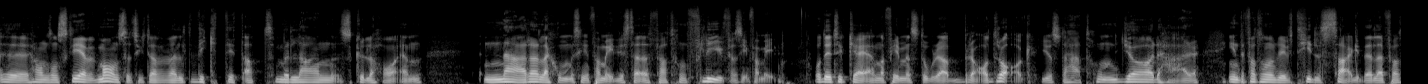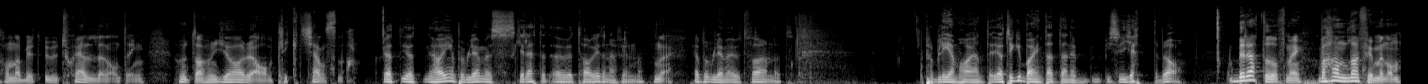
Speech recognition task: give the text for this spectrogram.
eh, han som skrev manuset tyckte det var väldigt viktigt att Mulan skulle ha en nära relation med sin familj istället för att hon flyr från sin familj. Och det tycker jag är en av filmens stora bra drag. Just det här att hon gör det här, inte för att hon har blivit tillsagd eller för att hon har blivit utskälld eller någonting. Utan hon gör det av pliktkänsla. Jag, jag, jag har ingen problem med skelettet överhuvudtaget i den här filmen. Nej. Jag har problem med utförandet. Problem har jag inte. Jag tycker bara inte att den är så jättebra. Berätta då för mig, vad handlar filmen om?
